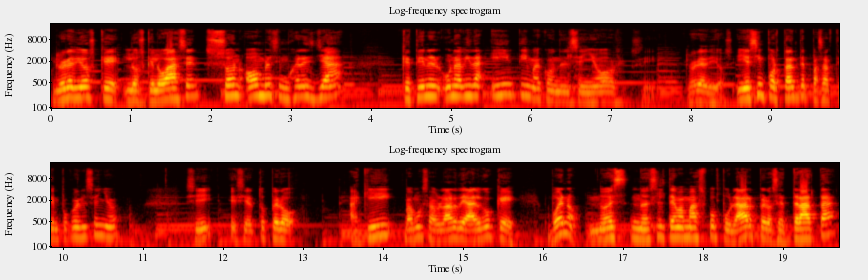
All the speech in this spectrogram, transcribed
Gloria a Dios que los que lo hacen son hombres y mujeres ya que tienen una vida íntima con el Señor. ¿sí? Gloria a Dios. Y es importante pasar tiempo con el Señor, sí, es cierto, pero aquí vamos a hablar de algo que, bueno, no es, no es el tema más popular, pero se trata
